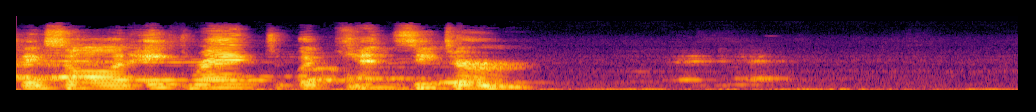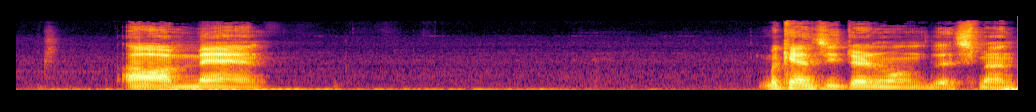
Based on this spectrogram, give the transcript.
takes on 8th ranked Mackenzie Dern. Oh man. Mackenzie Dern won this, man.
